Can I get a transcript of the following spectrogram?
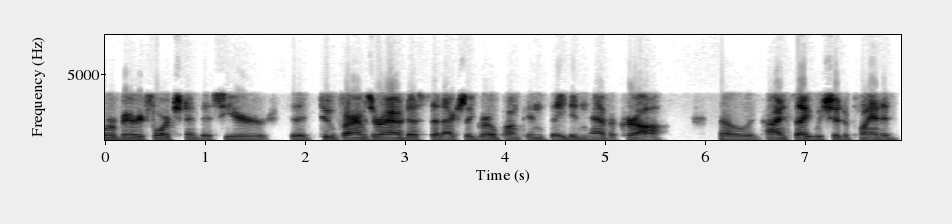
we're very fortunate this year. The two farms around us that actually grow pumpkins, they didn't have a crop. So, in hindsight, we should have planted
